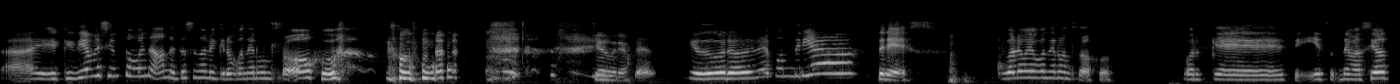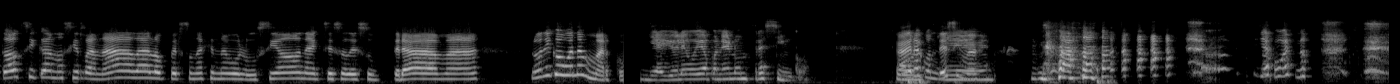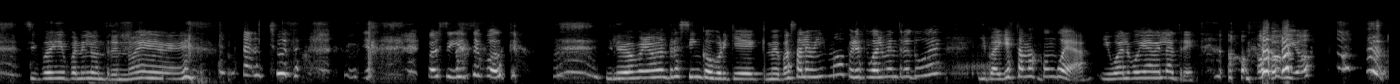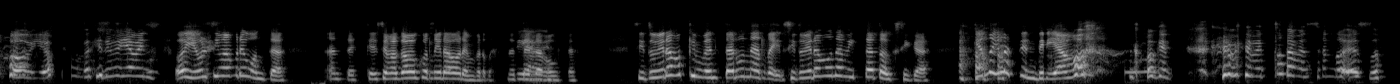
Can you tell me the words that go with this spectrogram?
Ay, es que día me siento buena onda, entonces no le quiero poner un rojo. Qué duro. Qué duro. Le pondría tres. Igual le voy a poner un rojo. Porque sí, es demasiado tóxica, no cierra nada, los personajes no evolucionan, exceso de subtrama. Lo único bueno es Marco. Ya, yo le voy a poner un 3-5. Ah, era con décima. ya bueno. Si podía ponerlo entre 9. Chuta. Para el siguiente podcast. Y le voy a poner entre 5 porque me pasa lo mismo, pero igual me entretuve. ¿Y para qué estamos con wea? Igual voy a ver la 3. Obvio. Obvio. ¿Para qué te Oye, última pregunta. Antes, que se me acaba de ocurrir ahora, en verdad. No está en la pauta. Si tuviéramos que inventar una red, si tuviéramos una amistad tóxica, ¿qué reglas tendríamos? Como que me estuve pensando eso.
